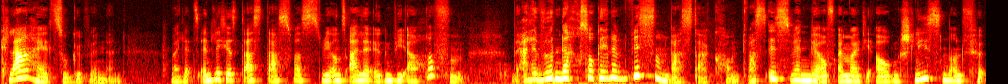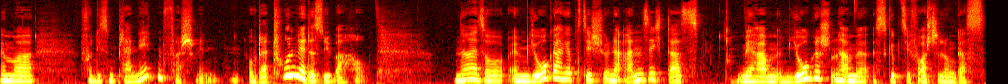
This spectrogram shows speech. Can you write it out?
Klarheit zu gewinnen. Weil letztendlich ist das das, was wir uns alle irgendwie erhoffen. Wir alle würden doch so gerne wissen, was da kommt. Was ist, wenn wir auf einmal die Augen schließen und für immer von diesem Planeten verschwinden? Oder tun wir das überhaupt? Na, also im Yoga gibt es die schöne Ansicht, dass wir haben im Yogischen, haben wir, es gibt die Vorstellung, dass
